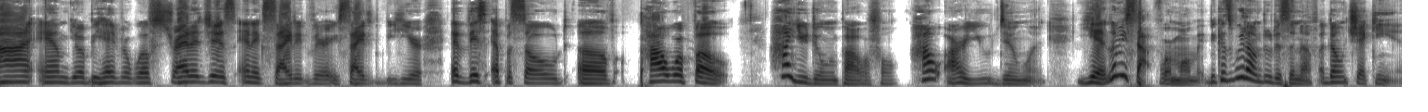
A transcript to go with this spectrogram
I am your behavioral wealth strategist and excited, very excited to be here at this episode of Powerful. How you doing, Powerful? How are you doing? Yeah, let me stop for a moment because we don't do this enough. I don't check in.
